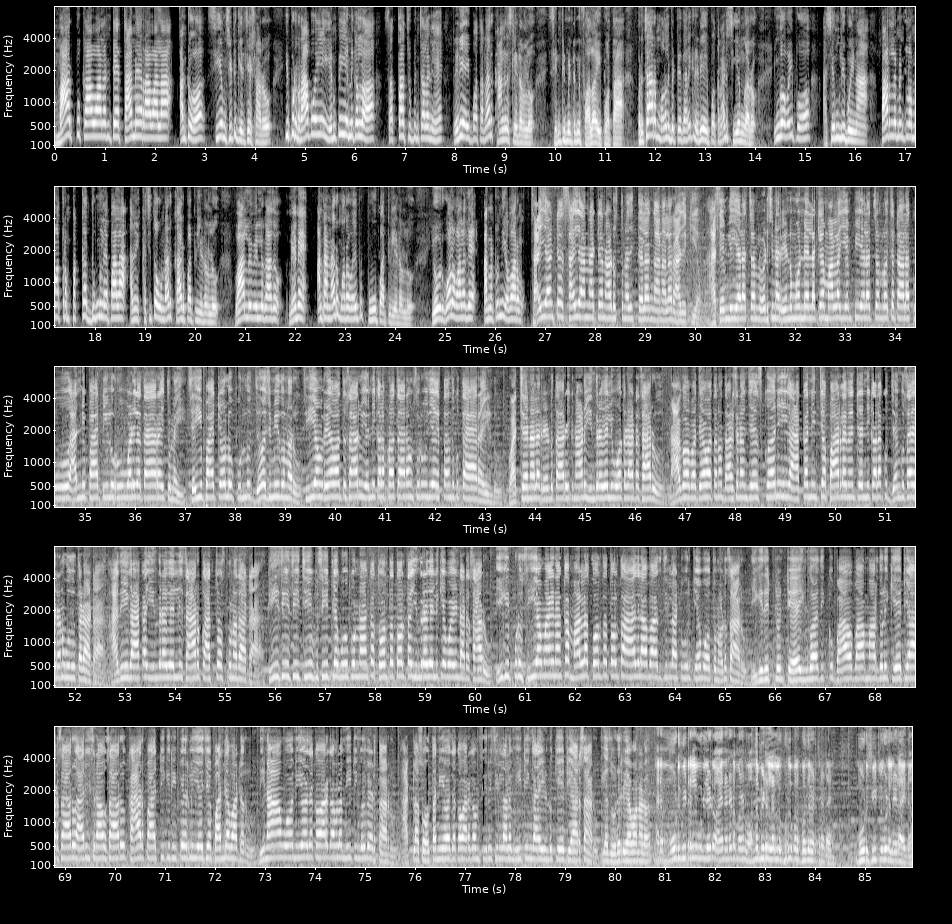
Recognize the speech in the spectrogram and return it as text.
మార్పు కావాలంటే తామే రావాలా అంటూ సీఎం సీటు గెలిచేసినారు. ఇప్పుడు రాబోయే ఎంపీ ఎన్నికల్లో సత్తా చూపించాలని రెడీ అయిపోతున్నారు కాంగ్రెస్ లీడర్లు. సెంటిమెంట్ని ఫాలో అయిపోతా ప్రచారం మొదలుపెట్టేదానికి రెడీ అయిపోతున్నాడు సీఎం గారు. ఇంకోవైపు అసెంబ్లీ పోయినా పార్లమెంట్లో మాత్రం పక్క దుమ్ము లేపాలా అనే కసితో ఉన్నారు కారు పార్టీ లీడర్లు. వాళ్ళు వీళ్ళు కాదు మేమే అంటున్నారు మరోవైపు పువ్వు పార్టీ లీడర్లు. ఎవరి గోల వాళ్ళదే అన్నట్టుంది వ్యవహారం సై అంటే సై అన్నట్టే నడుస్తున్నది తెలంగాణలో రాజకీయం. అసెంబ్లీ ఎలక్షన్లు ఒడిచిన రెండు మూడు నెలలకే మళ్ళా ఎంపీ ఎలక్షన్లు వచ్చేటాలకు అన్ని పార్టీలు రూవడిగా తయారైతున్నాయి. చెయ్యి పార్టీ వాళ్ళు ఫుల్ జోష్ మీద ఉన్నారు. సీఎం రేవంత్ సారు ఎన్నికల ప్రచారం సురువు చేసేందుకు తయారైండు. వచ్చే నెల రెండు తారీఖు నాడు ఇంద్రవెల్లి పోతాడట సారు. నాగోబ దేవతను దర్శనం చేసుకొని ఇక అక్కడి నుంచే పార్లమెంట్ ఎన్నికలకు జంగు సైరను ఊదుతాడట. అదిగాక ఇంద్రవెల్లి సారుకు అచ్చొస్తున్నదాట. పిసిసి చీఫ్ సీట్లే కూకున్నాక తొలత తొలత ఇంద్రవెల్లికే పోయిండట సారు. ఇక ఇప్పుడు సీఎం అయినాక మళ్ళా తొలత తొలత ఆదిలాబాద్ జిల్లా టూర్కే పోతున్నాడు సారు. ఇక ఇదిట్లుంటే ఇంకో దిక్కు బావ బామార్దులు KTR sir Harish Rao sir car పార్టీకి రిపేర్లు చేసే పనిలే పడ్డరు. దినా ఓ నియోజకవర్గంలో మీటింగులు పెడతారు. అట్లా సొంత నియోజకవర్గం సిరిసిల్లలో మీటింగ్ అయిండు కేటీఆర్ సారు. ఇక చూడరు ఏమన్నాడు. ఆయన మూడు మీటర్లు కూడా లేడు. ఆయన అంటే మనం వంద మీటర్ల లోపల పెడుతున్నాడు ఆయన. మూడు ఫీట్లు కూడా లేడు ఆయన.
